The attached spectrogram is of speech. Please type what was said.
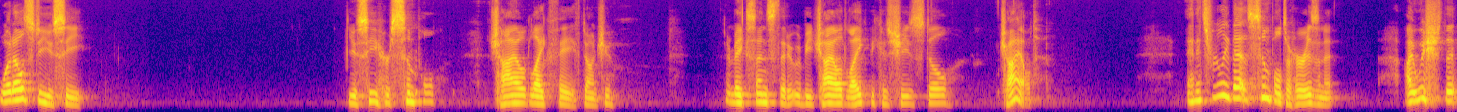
What else do you see? You see her simple childlike faith, don't you? It makes sense that it would be childlike because she's still child. And it's really that simple to her, isn't it? I wish that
